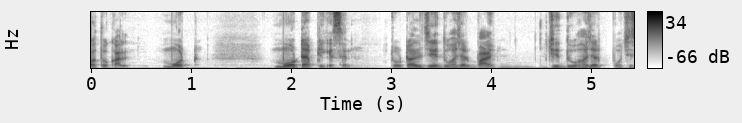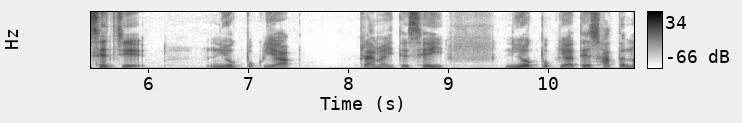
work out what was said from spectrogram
গতকাল, মোট মোট অ্যাপ্লিকেশন টোটাল যে দু হাজার যে দু হাজার পঁচিশের যে নিয়োগ প্রক্রিয়া প্রাইমারিতে সেই নিয়োগ প্রক্রিয়াতে সাতান্ন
